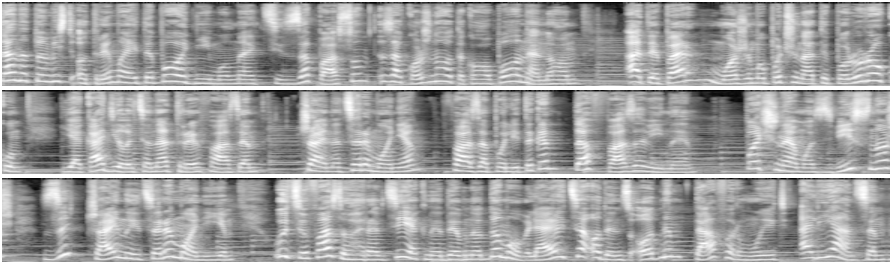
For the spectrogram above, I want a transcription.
та натомість отримаєте по одній монетці з запасу за кожного такого полоненого. А тепер можемо починати пору року, яка ділиться на три фази: чайна церемонія, фаза політики та фаза війни. Почнемо, звісно ж, з чайної церемонії. У цю фазу гравці, як не дивно, домовляються один з одним та формують альянси.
